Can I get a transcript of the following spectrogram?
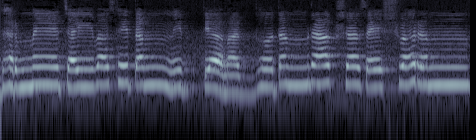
धर्मे चैव स्थितं नित्यमद्भुतं राक्षसेश्वरम्।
